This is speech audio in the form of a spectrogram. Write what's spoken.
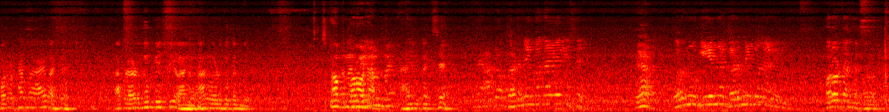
પરોઠામાં આવ્યા છે આપણે અડધું પીસ થયું આનું આનું અડધું કરી દો. સ્ટોક પરોઠા. હા એવું કંઈક છે. ઘરની બનાવેલી છે. હે? ઘરનું ઘી ને ઘરની બનાવેલી. પરોઠા છે પરોઠા.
